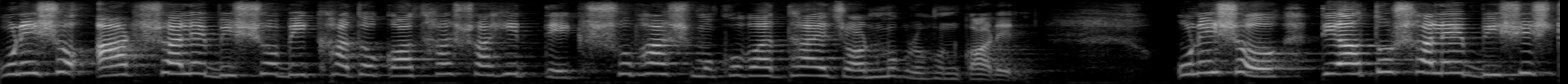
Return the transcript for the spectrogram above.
উনিশশো আট সালে বিশ্ববিখ্যাত কথা সাহিত্যিক সুভাষ মুখোপাধ্যায় জন্মগ্রহণ করেন। উনিশশো সালে বিশিষ্ট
